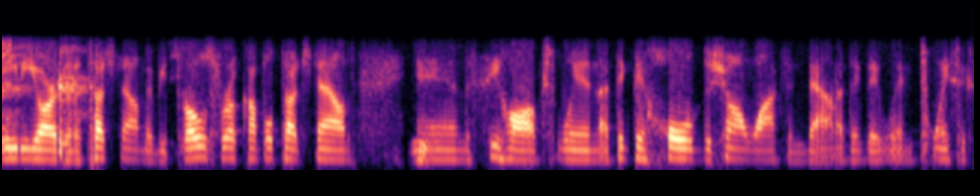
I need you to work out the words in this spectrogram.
80 yards and a touchdown, maybe throws for a couple touchdowns. And the Seahawks win. I think they hold Deshaun Watson down. I think they win 26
